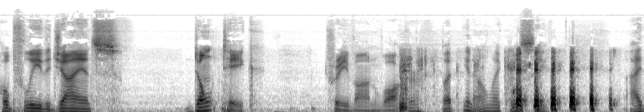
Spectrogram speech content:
Hopefully, the Giants don't take Travon Walker, but you know, like we'll see. I,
